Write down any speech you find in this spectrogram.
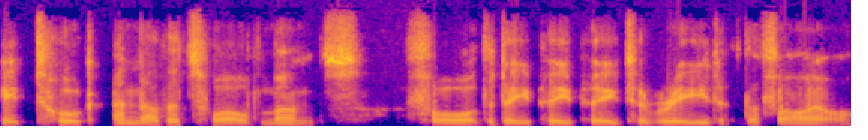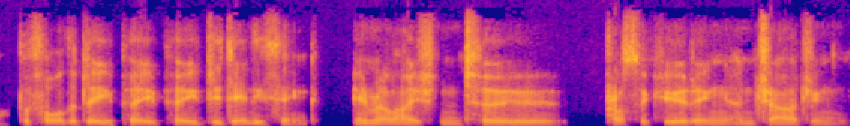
it took another 12 months for the DPP to read the file before the DPP did anything in relation to prosecuting and charging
